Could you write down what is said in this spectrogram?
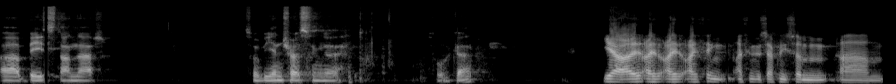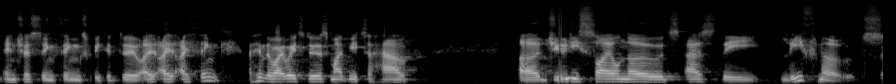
uh, based on that. So it'd be interesting to to look at. Yeah, I, I, I think I think there's definitely some um, interesting things we could do. I, I, I, think I think the right way to do this might be to have uh, Judy style nodes as the leaf nodes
